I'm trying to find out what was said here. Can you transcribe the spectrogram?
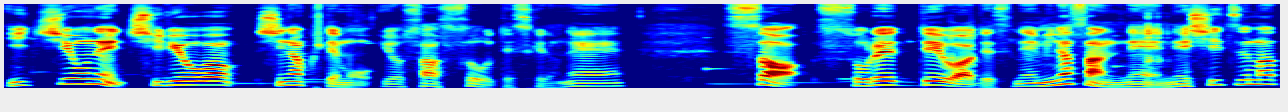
一応ね、治療はしなくても良さそうですけどね。さあ、それではですね、皆さんね、寝静まっ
